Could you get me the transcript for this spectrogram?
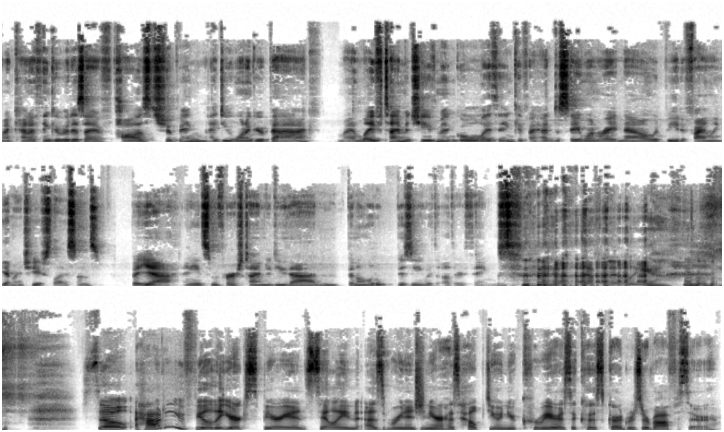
I kind of think of it as I've paused shipping. I do want to go back my lifetime achievement goal, I think, if I had to say one right now, would be to finally get my chief's license. But yeah, I need some first time to do that and been a little busy with other things. Definitely. so, how do you feel that your experience sailing as a marine engineer has helped you in your career as a Coast Guard Reserve officer?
